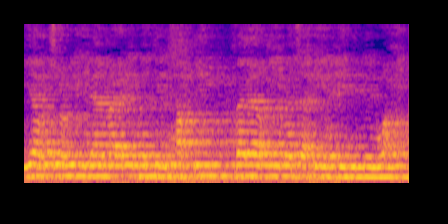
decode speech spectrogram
يرجع إلى معرفة الحق فلا قيمة حينئذ للوحي.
